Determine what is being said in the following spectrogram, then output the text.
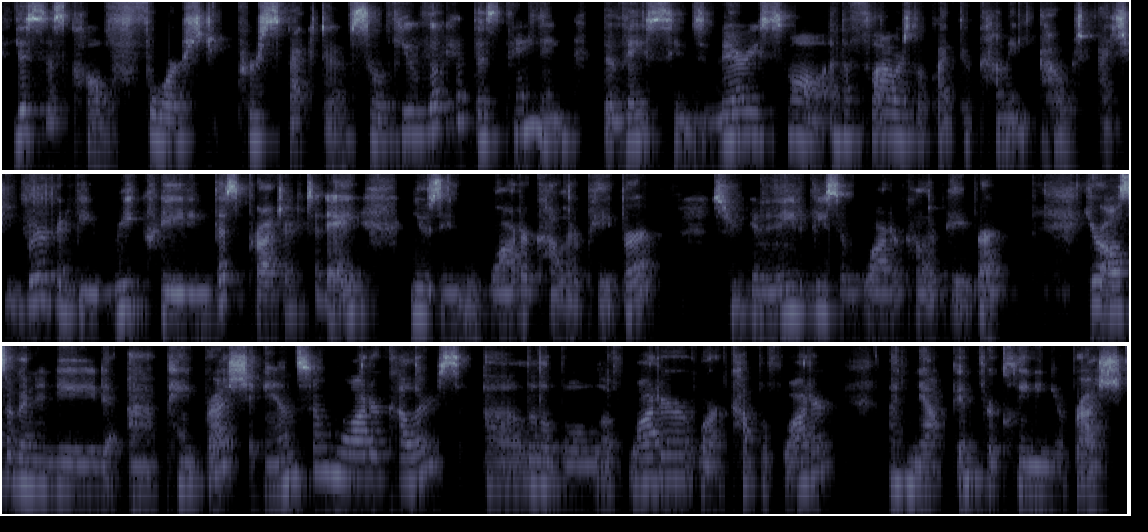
This is called forced perspective. So if you look at this painting, the vase seems very small and the flowers look like they're coming out at you. We're going to be recreating this project today using watercolor paper. So you're going to need a piece of watercolor paper. You're also going to need a paintbrush and some watercolors, a little bowl of water or a cup of water, a napkin for cleaning your brush,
